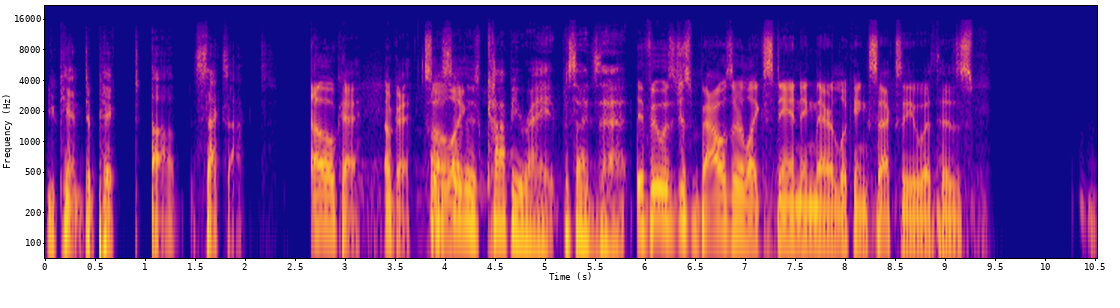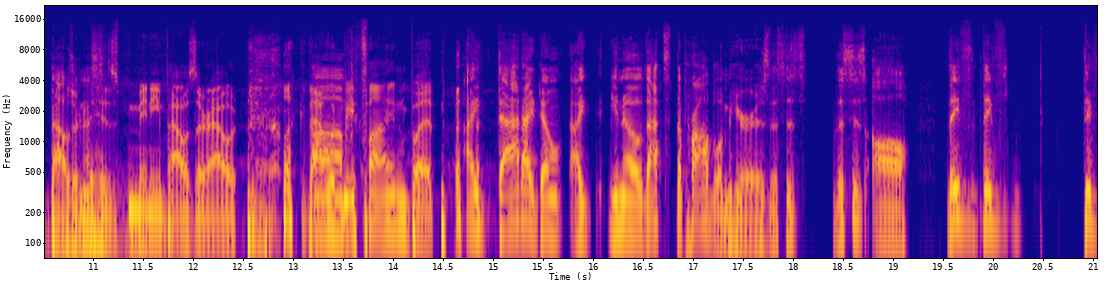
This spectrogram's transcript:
you can't depict uh sex acts. Oh, okay. Okay. So, also, like, there's copyright. Besides that, if it was just Bowser, like, standing there looking sexy with his Bowserness. his mini Bowser out, like, that would Um, be fine. But I that I don't I you know that's the problem here is this is this is all they've they've they've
